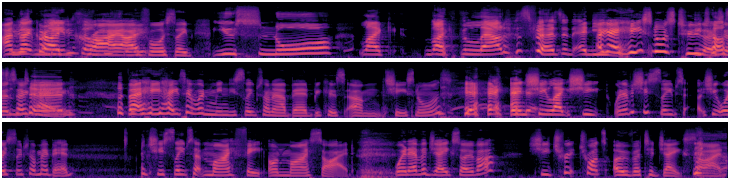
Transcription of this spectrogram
I'm like mid cry, I fall asleep. You snore like like the loudest person, and you. okay, he snores too you though, so it's okay. turn. but he hates it when Mindy sleeps on our bed because um she snores. yeah. and she like she whenever she sleeps she always sleeps on my bed and she sleeps at my feet on my side whenever jake's over she tr- trots over to jake's side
